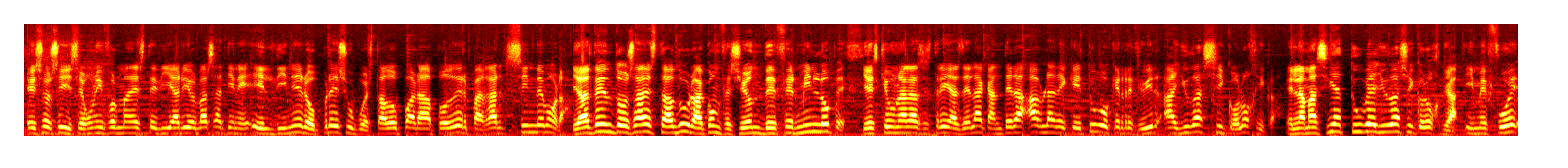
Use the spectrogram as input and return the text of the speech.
Eso sí, según informa este diario, el Barça tiene el dinero presupuestado para poder pagar sin demora. Y atentos a esta dura confesión de Fermín López. Y es que una de las estrellas de la cantera habla de que tuvo que recibir ayuda psicológica. En la Masía tuve ayuda psicológica y me fue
